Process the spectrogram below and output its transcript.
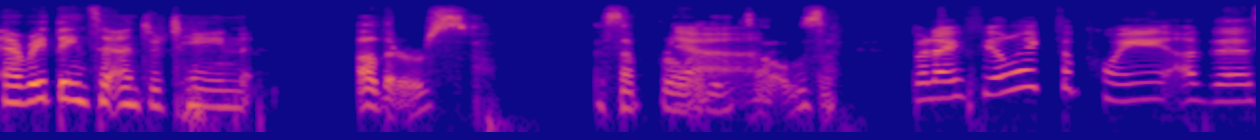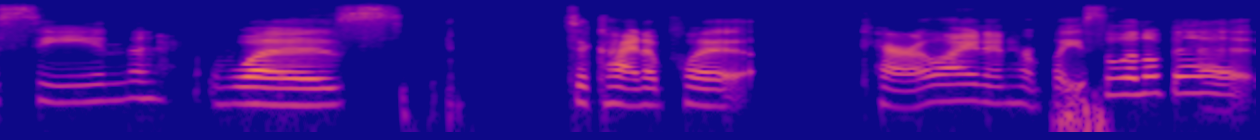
Everything to entertain others, except really Yeah. themselves. But I feel like the point of this scene was to kind of put Caroline in her place a little bit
